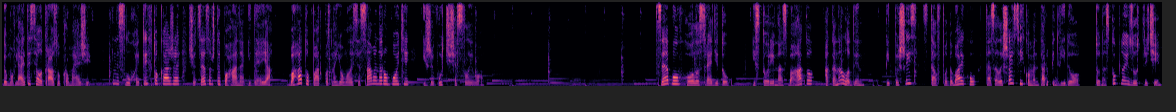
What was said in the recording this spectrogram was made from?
домовляйтеся одразу про межі. І не слухай тих, хто каже, що це завжди погана ідея. Багато пар познайомилися саме на роботі і живуть щасливо. Це був голос Редіту. Історій в нас багато, а канал один. Підпишись, став вподобайку та залишай свій коментар під відео. До наступної зустрічі.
